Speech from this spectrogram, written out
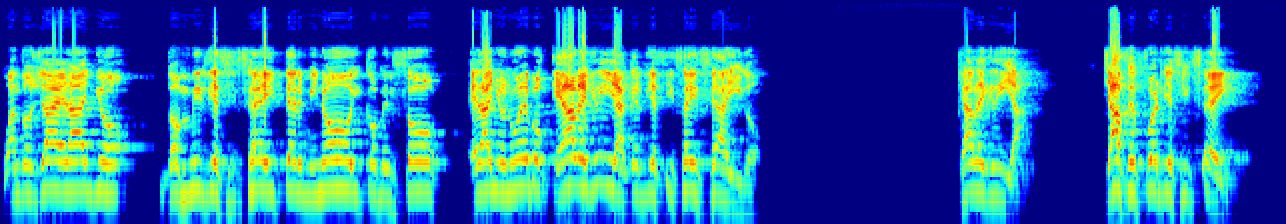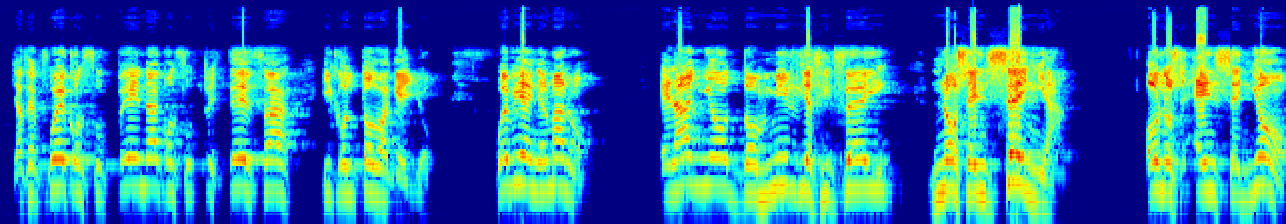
cuando ya el año 2016 terminó y comenzó el año nuevo, qué alegría que el 16 se ha ido. Qué alegría. Ya se fue el 16 ya se fue con sus penas, con sus tristezas y con todo aquello. Pues bien, hermano, el año 2016 nos enseña o nos enseñó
